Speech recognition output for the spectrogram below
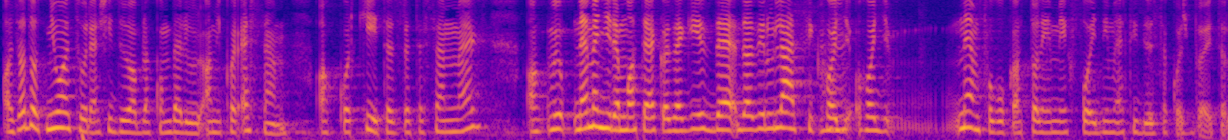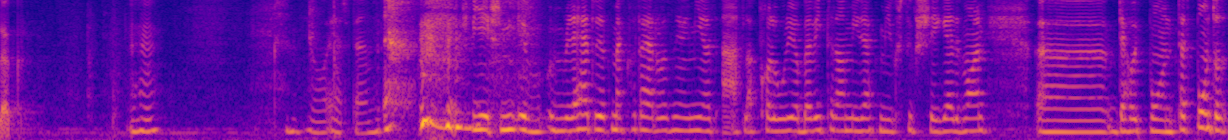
az adott 8 órás időablakon belül, amikor eszem, akkor 2000-et eszem meg, a, nem ennyire matek az egész, de, de azért úgy látszik, uh-huh. hogy, hogy nem fogok attól én még fogyni, mert időszakos böjtölök. Uh-huh. Jó, értem. Figyelj, és mi, lehet olyat meghatározni, hogy mi az átlag kalóriabevitel, amire mondjuk szükséged van, de hogy pont, tehát pont az,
